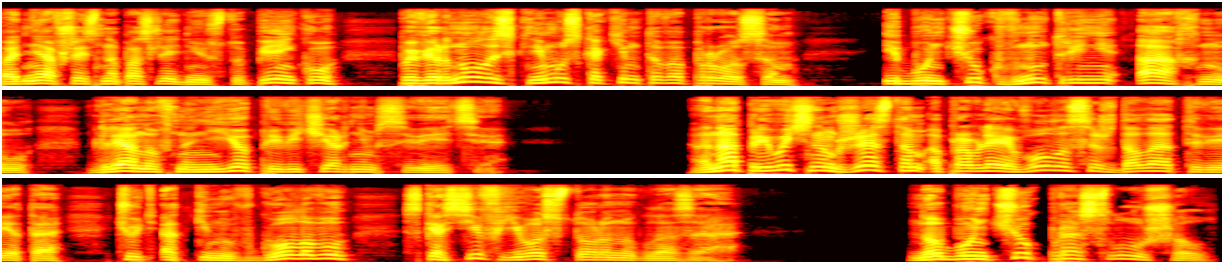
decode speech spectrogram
Поднявшись на последнюю ступеньку, повернулась к нему с каким-то вопросом — и Бунчук внутренне ахнул, глянув на нее при вечернем свете. Она привычным жестом, оправляя волосы, ждала ответа, чуть откинув голову, скосив его сторону глаза. Но Бунчук прослушал.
